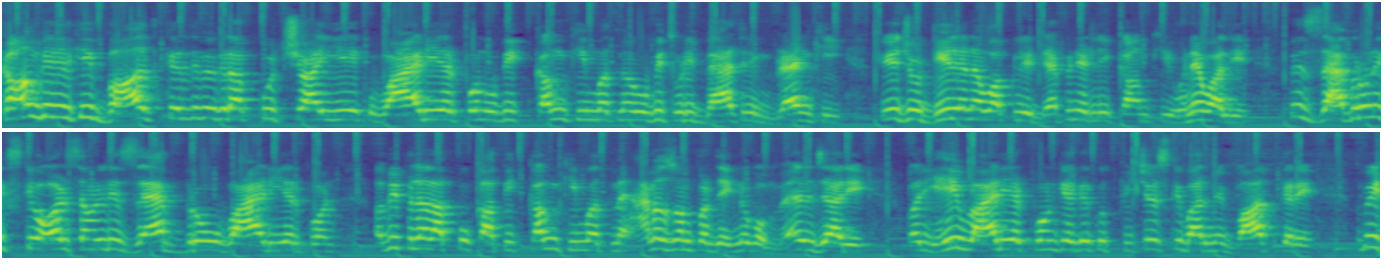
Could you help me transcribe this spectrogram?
काम के की बात करते हुए अगर आपको चाहिए एक वायर्ड ईयरफोन वो भी कम कीमत में, वो भी थोड़ी बेहतरीन ब्रांड की तो ये जो डील है ना, वो आपके लिए डेफिनेटली काम की होने वाली है। तो जैब्रोनिक्स के और समझ लीजिए जैब्रो वायर्ड ईयरफोन अभी फ़िलहाल आपको काफ़ी कम कीमत में अमेजोन पर देखने को मिल जा रही है। और यही वायर्ड ईयरफोन के अगर कुछ फीचर्स के बारे में बात करें तो भाई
